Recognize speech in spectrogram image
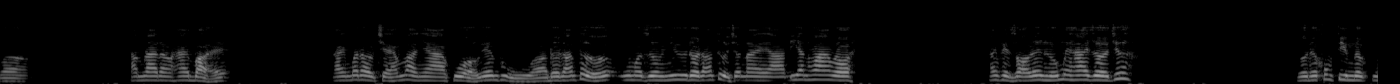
Và tham lai đang 27 anh bắt đầu chém vào nhà của game thủ à, đời đáng tử. Nhưng mà dường như đời đáng tử trận này à, đi ăn hoang rồi. Anh phải dò lên hướng 12 giờ chứ. Rồi nếu không tìm được ừ,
